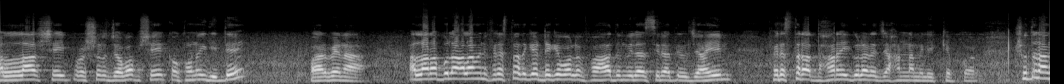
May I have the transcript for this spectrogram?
আল্লাহর সেই প্রশ্নের জবাব সে কখনোই দিতে পারবে না। আল্লাহ রাবুল্লাহ আলমিন ফেরেস্তাদেরকে ডেকে বলে, ফাহাদ মিলা সিরাতুল জাহিম। ফেরেস্তারা ধর এইগুলারে জাহান্নামে নিক্ষেপ কর। সুতরাং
